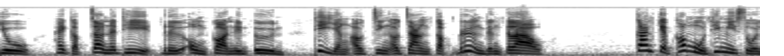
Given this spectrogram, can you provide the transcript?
อยู่ ให้กับเจ้าหน้าที่หรือองค์กรอื่น ๆ ที่ยังเอาจริงเอาจังกับเรื่องดังกล่าว การเก็บข้อมูลที่มีส่วน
